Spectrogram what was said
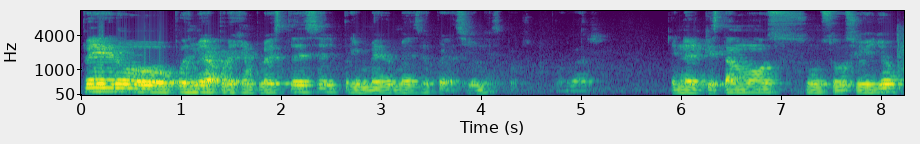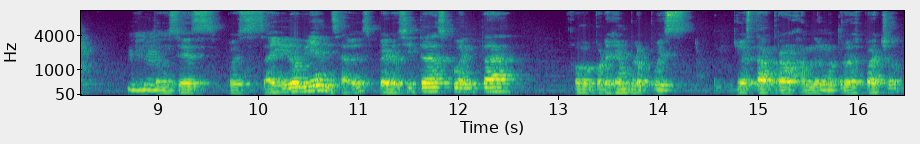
Pero, pues mira, por ejemplo, este es el primer mes de operaciones, por recordar, en el que estamos un socio y yo. Ujú. Entonces, pues ha ido bien, ¿sabes? Pero si te das cuenta, como por ejemplo, pues yo estaba trabajando en otro despacho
